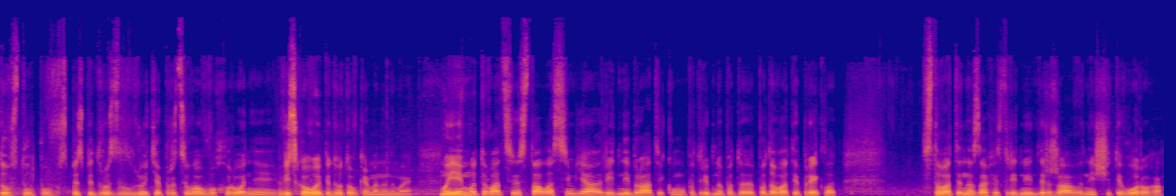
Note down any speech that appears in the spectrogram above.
До вступу в спецпідрозділ «Лють» я працював в охороні. Військової підготовки в мене немає. Моєю мотивацією стала сім'я, рідний брат, якому потрібно пода- подавати приклад, ставати на захист рідної держави, нищити ворога.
